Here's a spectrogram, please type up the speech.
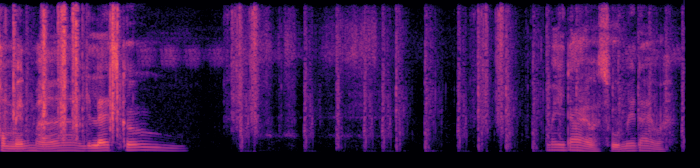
คอมเมนต์มา let's go ไม่ได้วะศูนย์ไม่ได้วะๆ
